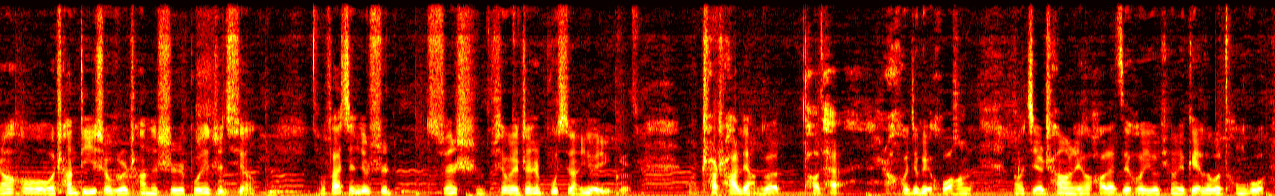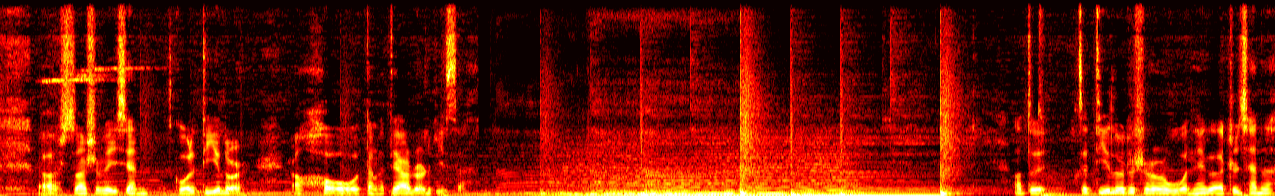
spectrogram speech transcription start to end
然后我唱第一首歌，唱的是《玻璃之情》。我发现就是选手评委真是不喜欢粤语歌，然后叉叉两个淘汰，然后我就给黄了。然后接着唱完了以后，好在最后一个评委给了我通过，呃，算是危险过了第一轮。然后等了第二轮的比赛。啊，对，在第一轮的时候，我那个之前的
